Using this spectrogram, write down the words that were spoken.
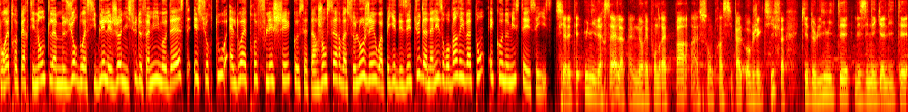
Pour être pertinente, la mesure doit cibler les jeunes issus de familles modestes et surtout, elle doit être fléchée, que cet argent serve à se loger ou à payer des études, analyse Robin Rivaton, économiste et essayiste. Si elle était universelle, elle ne répondrait pas à son principal objectif, qui est de limiter les inégalités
